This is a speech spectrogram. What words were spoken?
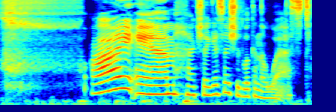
I am actually. I guess I should look in the West.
